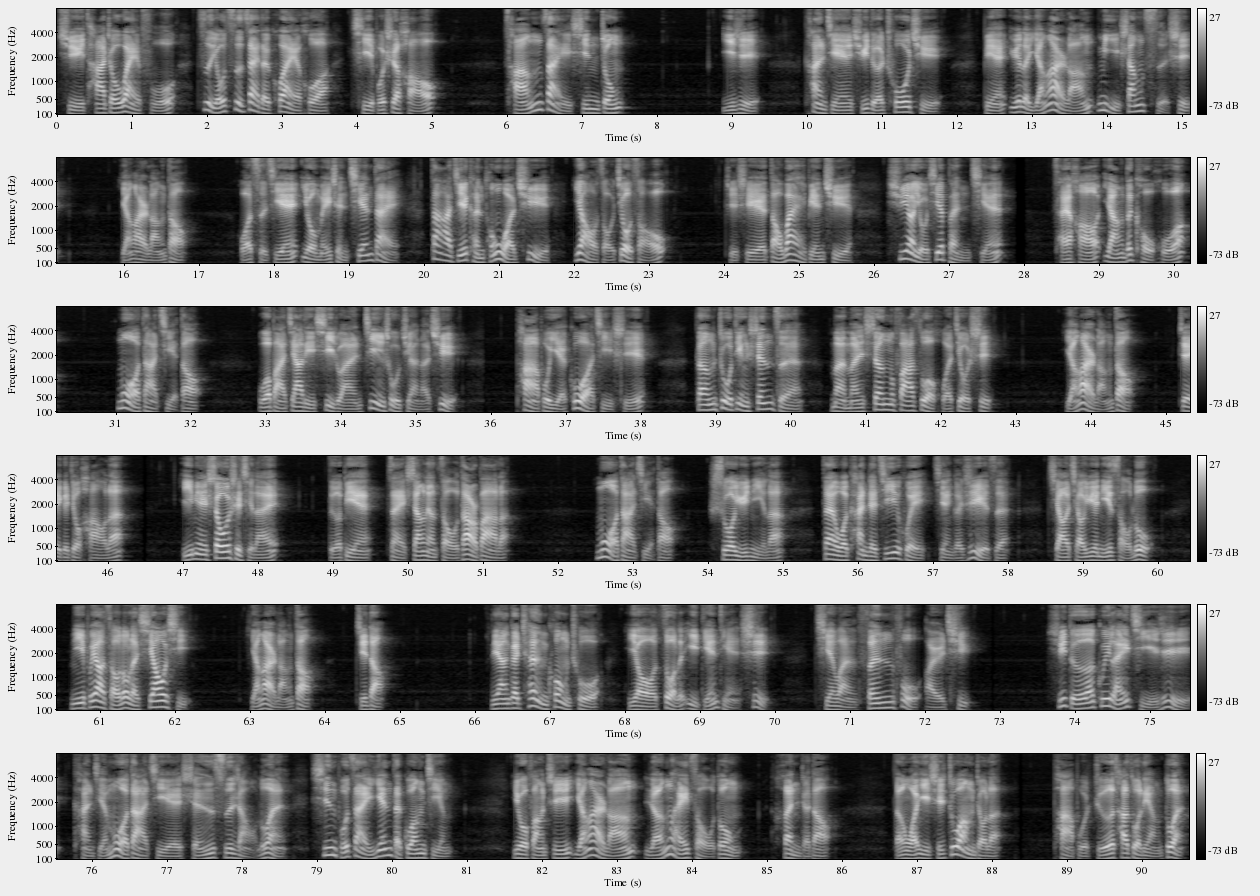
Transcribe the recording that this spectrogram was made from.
去他州外府，自由自在的快活，岂不是好？藏在心中。一日，看见徐德出去，便约了杨二郎密商此事。杨二郎道：“我此间又没甚牵带，大姐肯同我去，要走就走，只是到外边去。”需要有些本钱，才好养得口活。莫大姐道：“我把家里细软尽数卷了去，怕不也过几时？等注定身子，慢慢生发做活就是。”杨二郎道：“这个就好了，一面收拾起来，得便再商量走道罢了。”莫大姐道：“说与你了。”待我看着机会，见个日子，悄悄约你走路，你不要走漏了消息。杨二郎道：“知道。”两个趁空处又做了一点点事，千万吩咐而去。徐德归来几日，看见莫大姐神思扰乱、心不在焉的光景，又方知杨二郎仍来走动。恨着道：“等我一时撞着了，怕不折他做两段。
